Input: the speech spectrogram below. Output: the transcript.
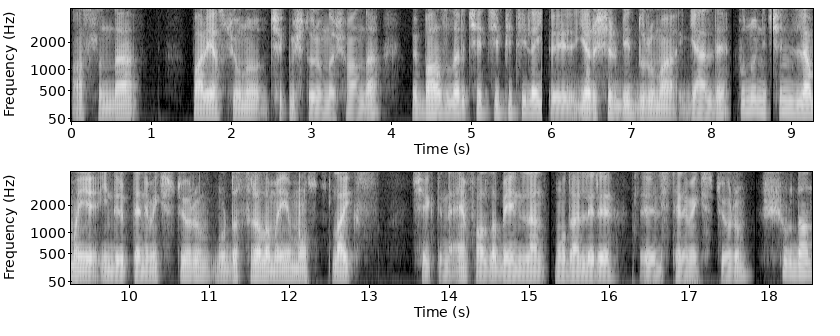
aslında varyasyonu çıkmış durumda şu anda. Ve bazıları ChatGPT ile e, yarışır bir duruma geldi. Bunun için Lama'yı indirip denemek istiyorum. Burada sıralamayı Most Likes şeklinde en fazla beğenilen modelleri e, listelemek istiyorum. Şuradan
